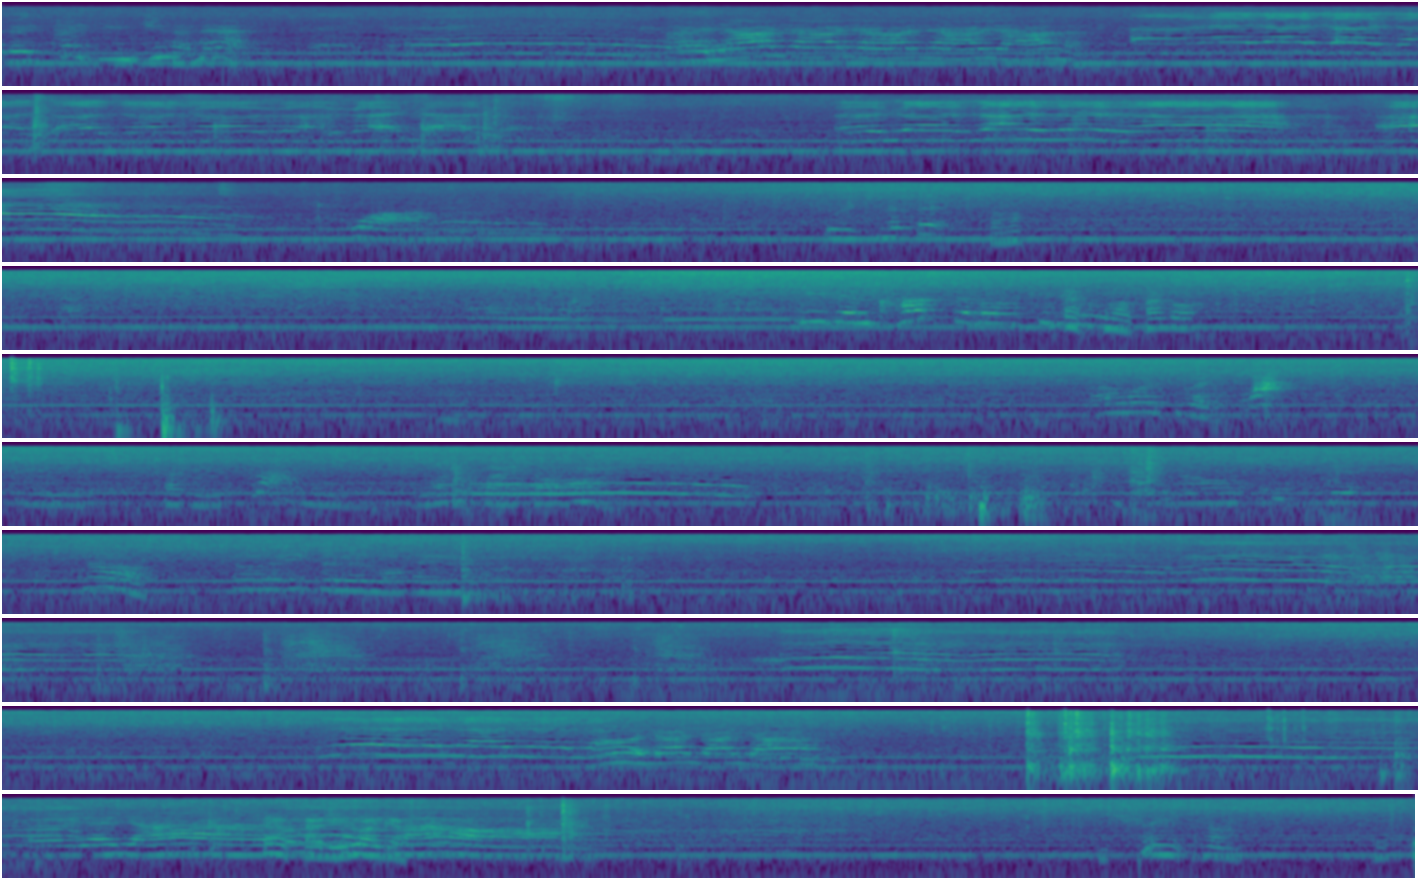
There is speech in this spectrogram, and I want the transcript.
太阴沉了。哎呀呀呀呀呀！哎呀呀呀呀呀呀呀呀呀呀呀呀呀呀呀！Impossible to do。干什么？三个？Like whack. No, just it.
